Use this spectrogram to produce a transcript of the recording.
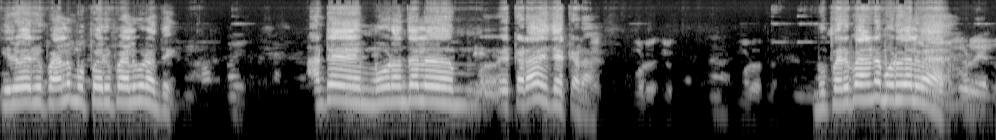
ఇరవై రూపాయలు ముప్పై రూపాయలు కూడా ఉంది అంటే మూడు వందలు ఎక్కడ? ఇది ఎక్కడ? ముప్పై రూపాయలు అంటే మూడు వేలు మూడు వేలు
